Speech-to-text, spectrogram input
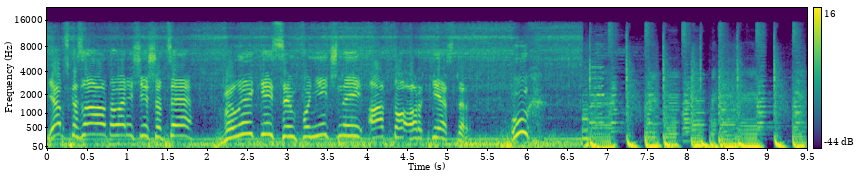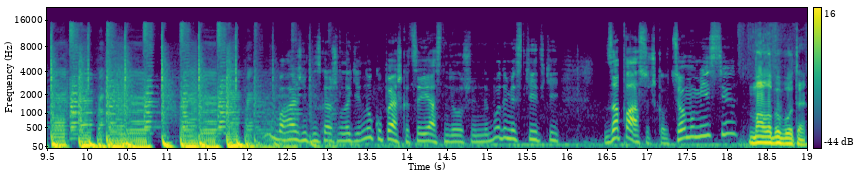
Я б сказав, товариші, що це великий симфонічний автооркестр. Ух! Ну, багажник не скажеш великий. Ну, купешка, це ясно діло, що він не буде міський такий. Запасочка в цьому місці. Мало би бути.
